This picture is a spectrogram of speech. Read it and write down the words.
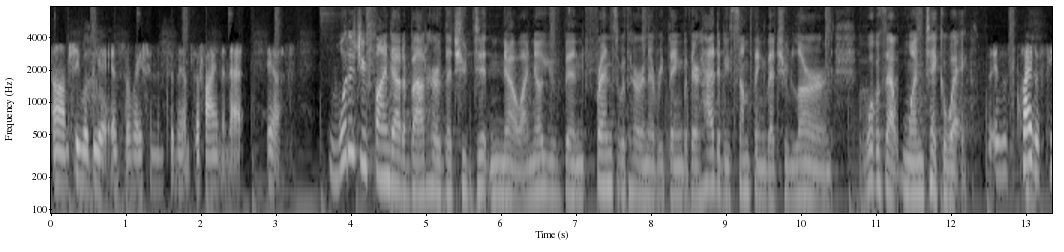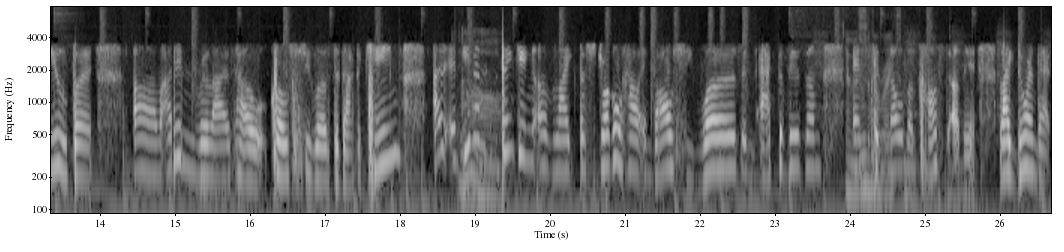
um, she would be an inspiration to them to finding that. Yes. What did you find out about her that you didn't know? I know you've been friends with her and everything, but there had to be something that you learned. What was that one takeaway? It was quite a few, but um, I didn't realize how close she was to Dr. King. I, and even Oh. thinking of like the struggle, how involved she was in activism, And and, to know the cost of it, like during that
